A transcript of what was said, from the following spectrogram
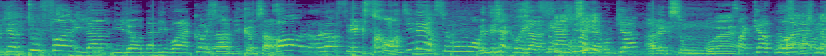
devient tout fin. Il, a, il est en habit voilà comme Il ça. habillé comme ça. Oh là là, c'est extraordinaire ce moment. Mais déjà, quand il a C'est pour incroyable. Ruka avec son, Ouais. sa cape, Ouais, franchement,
